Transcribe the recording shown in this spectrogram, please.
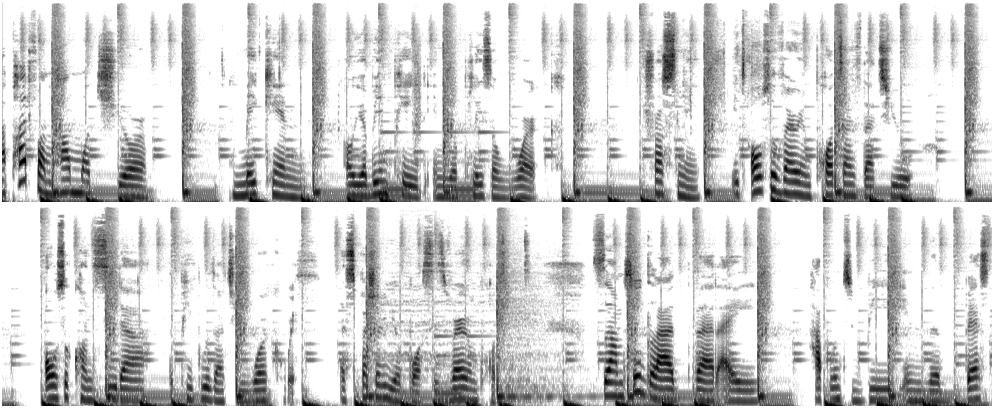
apart from how much you're making or you're being paid in your place of work, trust me, it's also very important that you also consider the people that you work with, especially your boss. It's very important. So I'm so glad that I happen to be in the best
